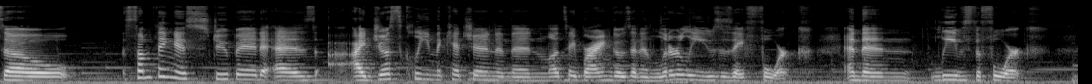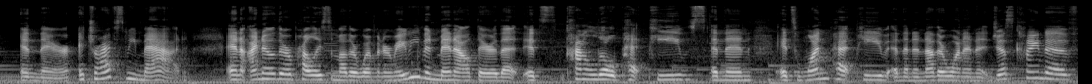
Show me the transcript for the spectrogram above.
So, something as stupid as I just clean the kitchen, and then let's say Brian goes in and literally uses a fork and then leaves the fork in there. It drives me mad. And I know there are probably some other women or maybe even men out there that it's kind of little pet peeves and then it's one pet peeve and then another one and it just kind of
